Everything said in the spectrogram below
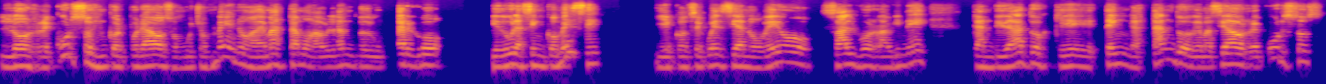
los recursos incorporados son muchos menos, además estamos hablando de un cargo que dura cinco meses y en consecuencia no veo, salvo Rabiné, candidatos que estén gastando demasiados recursos.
